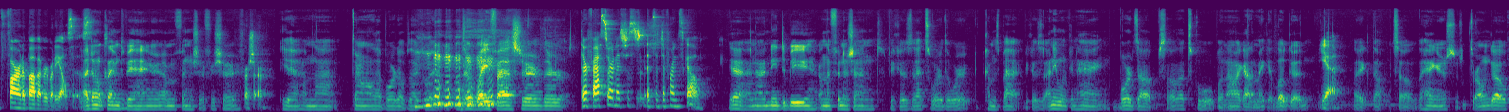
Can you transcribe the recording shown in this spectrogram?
far and above everybody else's. I don't claim to be a hanger. I'm a finisher for sure. For sure. Yeah, I'm not throwing all that board up that quick. They're way faster. They're They're faster and it's just, it's a different skill. Yeah, and I need to be on the finish end because that's where the work comes back. Because anyone can hang boards up, so that's cool. But now I gotta make it look good. Yeah. Like the, so, the hangers throw and go.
